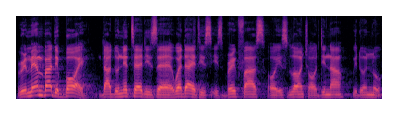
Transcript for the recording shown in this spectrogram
Remember the boy that donated his, uh, whether it is his breakfast or his lunch or dinner, we don't know.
